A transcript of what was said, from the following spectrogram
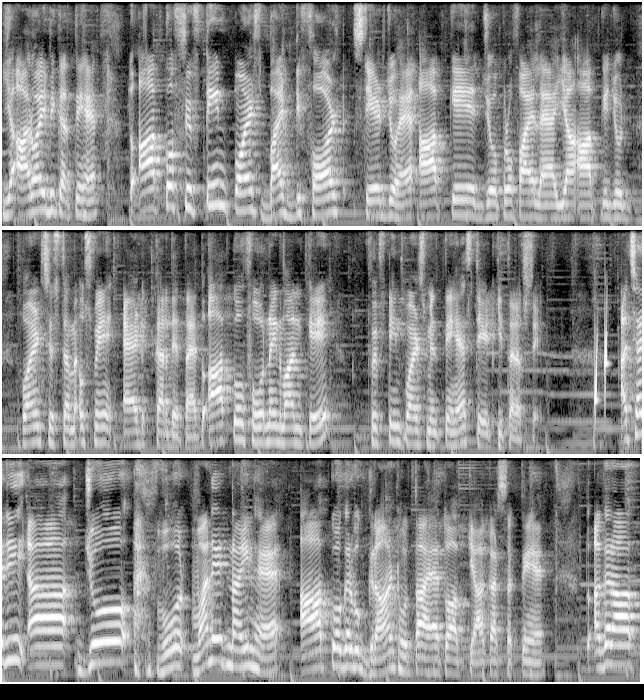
یا آر آئی بھی کرتے ہیں، تو آپ کو fifteen points by default state جو ہے، آپ کے جو پروفائل ہے یا آپ کی جو پوائنٹ سسٹم ہے، اس میں ایڈ کر دیتا ہے. تو آپ کو فور نائن ون کے ففٹین پوائنٹس ملتے ہیں اسٹیٹ کی طرف سے. اچھا جی جو وہ ون ایٹ نائن ہے، آپ کو اگر وہ گرانٹ ہوتا ہے تو آپ کیا کر سکتے ہیں؟ تو اگر آپ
